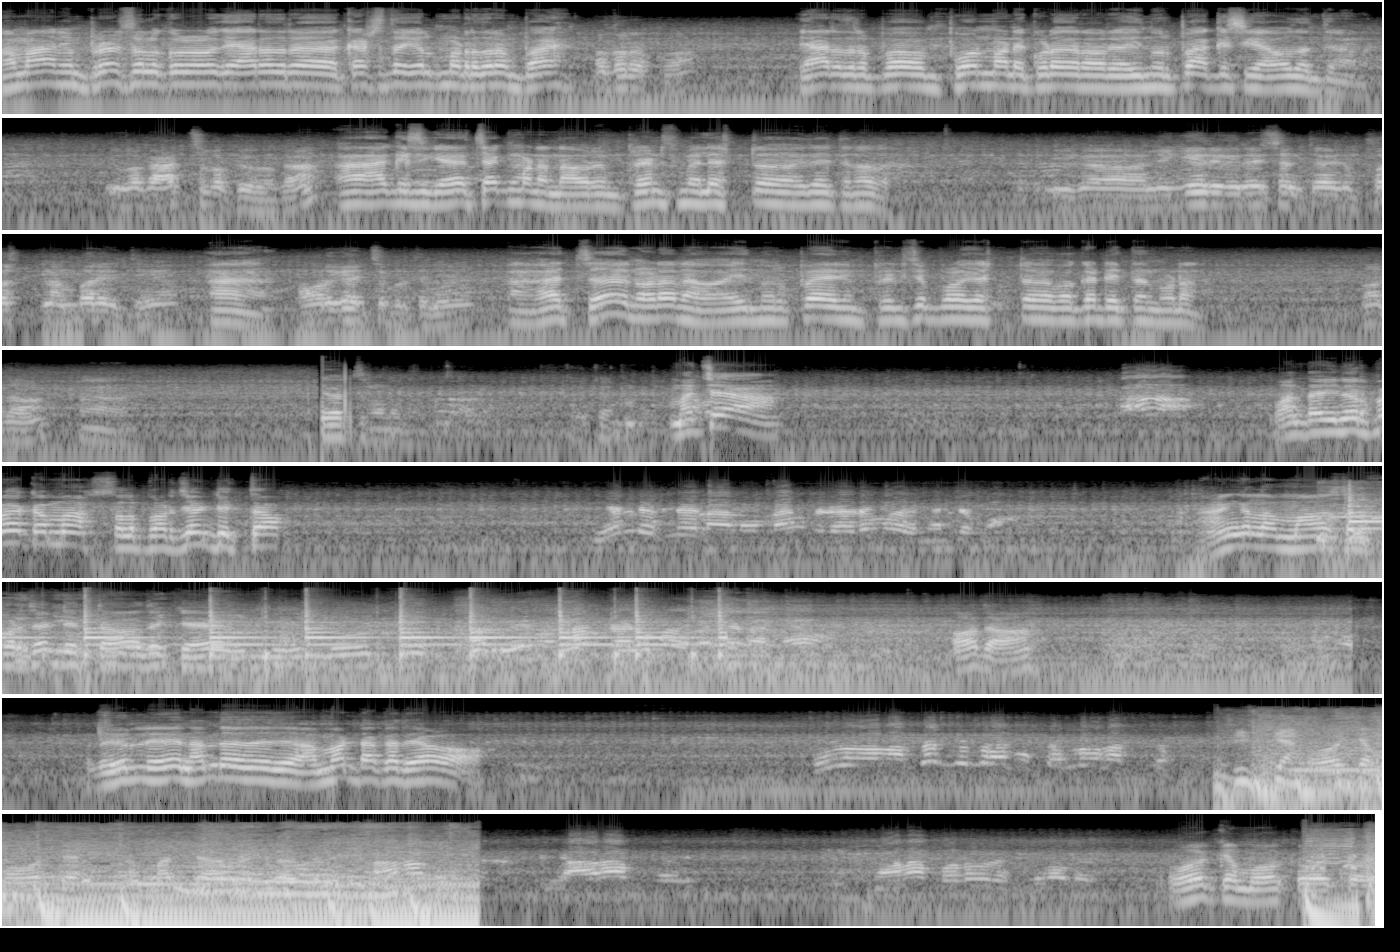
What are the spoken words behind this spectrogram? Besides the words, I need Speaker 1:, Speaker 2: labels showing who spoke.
Speaker 1: ಮಾಮ ನಿಮ್ಮ ಫ್ರೆಂಡ್ಸ್ ಒಳಗೆ ಯಾರಾದ್ರ ಕಷ್ಟದಾಗ ಹೆಲ್ಪ್ ಮಾಡಿದ್ರಪ್ಪ
Speaker 2: ಅದರಪ್ಪ.
Speaker 1: ಯಾರಾದ್ರಪ್ಪ ಫೋನ್ ಮಾಡಿ ಕೊಡೋರ ಅವ್ರು ಐನೂರು ರೂಪಾಯಿ ಆಕಸಿಗೆ ಹೌದಂತೆ ನಾನು.
Speaker 2: ಇವಾಗ ಹಚ್ಬೇಕು ಇವಾಗ?
Speaker 1: ಹಾಂ ಆಕಸಿಗೆ ಚೆಕ್ ಮಾಡೋಣ ಅವ್ರ ನಿಮ್ಮ ಫ್ರೆಂಡ್ಸ್ ಮೇಲೆ ಎಷ್ಟು ಇದೈತೆ ಅನ್ನೋದು.
Speaker 2: ಈಗ ಲಿಗೇರಿ ವೀರೇಶ್ ಅಂತ ಹೇಳಿ ಫಸ್ಟ್ ನಂಬರ್ ಐತಿ.
Speaker 1: ಹಾಂ.
Speaker 2: ಅವ್ರಿಗೆ ಹಚ್ಚಿಬಿಡ್ತೀನಿ.
Speaker 1: ಹಾಂ ಹಚ್ಚ ನೋಡೋಣ ಐನೂರು ರೂಪಾಯಿ ನಿಮ್ಮ ಫ್ರೆಂಡ್ಶಿಪ್ ಒಳಗೆ ಎಷ್ಟು ಒಗ್ಗಟ್ಟೈತೆ ಅಂತ ನೋಡೋಣ.
Speaker 2: ಹೌದಾ?
Speaker 1: ಹಾಂ. ಹೇಳ್ತೀನಿ ನೋಡೋಣ.
Speaker 2: ಮಚ್ಚ ಒಂದು ಐನೂರು ರೂಪಾಯಿ ಕಮ್ಮ ಸ್ವಲ್ಪ ಅರ್ಜೆಂಟ್ ಇತ್ತು. ಹಂಗಲ್ಲಮ್ಮ ಸ್ವಲ್ಪ ಅರ್ಜೆಂಟ್ ಇತ್ತು ಅದಕ್ಕೆ ಹೌದಾ? ಅದು ಇರಲಿ ನಂದು ಅಮೌಂಟ್ ಹಾಕೋದು ಹೇಳು. ಓಕೆ ಅಮ್ಮ ಓಕೆ ಮತ್ತೆ ಓಕೆ ಅಮ್ಮ ಓಕೆ ಓಕೆ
